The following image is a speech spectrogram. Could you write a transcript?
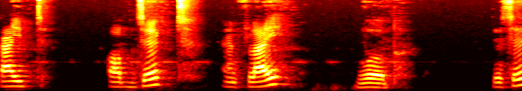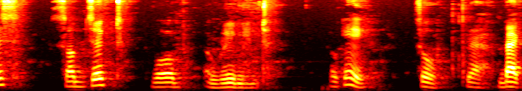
kite object and fly verb this is subject verb agreement okay so yeah back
